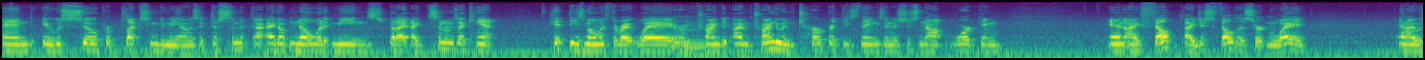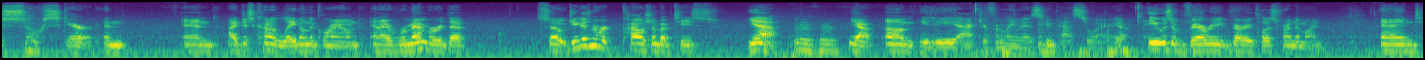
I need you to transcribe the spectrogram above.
and it was so perplexing to me. I was like, "There's some I I don't know what it means, but I, I sometimes I can't hit these moments the right way, or I'm Mhm. trying to I'm trying to interpret these things, and it's just not working." And I felt I just felt a certain way, and I was so scared, and and I just kind of laid on the ground, and I remembered that. So, do you guys remember Kyle Jean Baptiste? Yeah. Mm-hmm. Yeah. Um, He, the actor from Les Mis who passed away. Yeah. he was a very very close friend of mine and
